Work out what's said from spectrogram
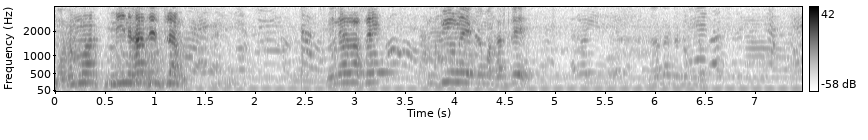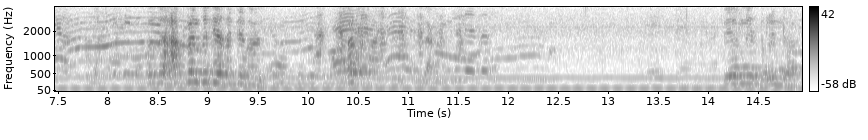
মোহাম্মদ মিনহাজ ইসলাম মিনহাজ আছে টুপিও নেই একটা মাথার যে হাফ প্যান্ট পেতে আছে তুই এমনি ধরে নি হাত।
